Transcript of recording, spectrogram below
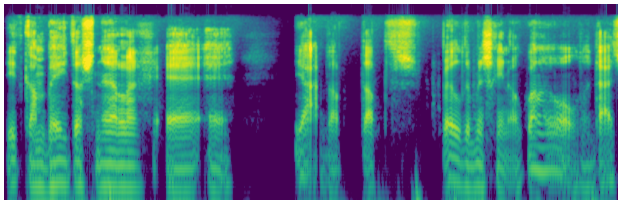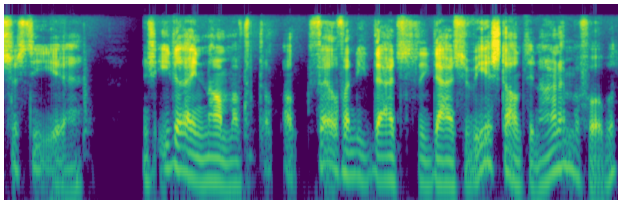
Dit kan beter, sneller. Eh, eh. Ja, dat, dat speelde misschien ook wel een rol. De Duitsers die... Eh, dus iedereen nam, ook veel van die Duitse, die Duitse weerstand in Arnhem bijvoorbeeld,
